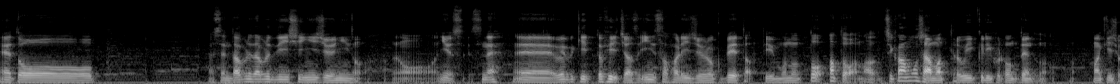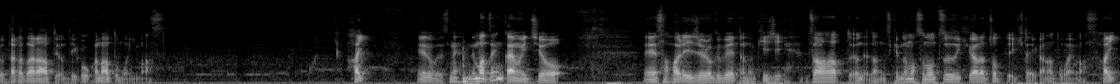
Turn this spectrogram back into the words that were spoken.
えっ、と、ですね WWDC22 のあのニュースですね、えー、WebKit Features in Safari 16ベータっていうものと、あとは、まあ、時間もし余ったらウィークリーフロントエンドの、まあ、記事をダラダラと読んでいこうかなと思います。はい。えー、とですね。で、まあ、前回も一応、えー、Safari 16ベータの記事、ざーっと読んでたんですけども、その続きからちょっといきたいかなと思います。はい。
